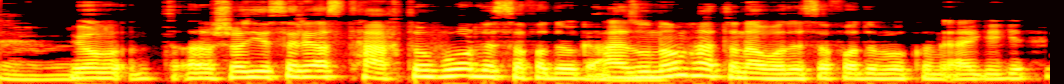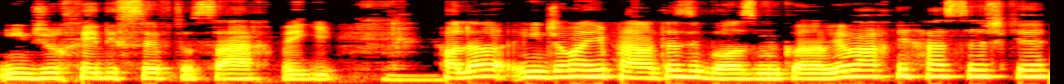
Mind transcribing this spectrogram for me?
آره. یا شاید یه سری از تخته و board استفاده بکنی از اونام حتی نباید استفاده بکنی اگه که اینجور خیلی سفت و سخت بگی. حالا اینجا من یه پرانتزی باز می‌کنم. یه وقتی هستش که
